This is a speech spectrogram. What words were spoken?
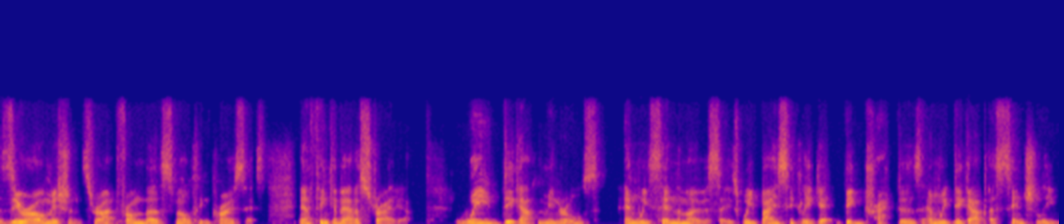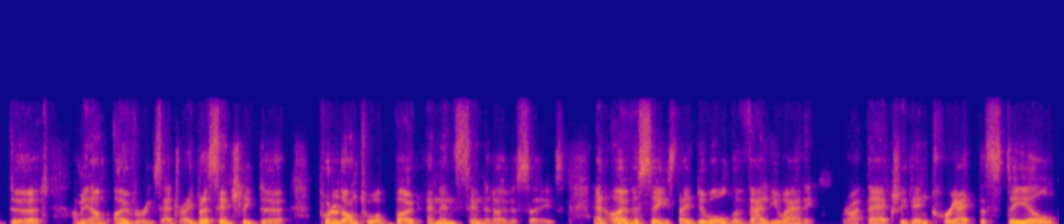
zero emissions, right, from the smelting process. Now think about Australia. We dig up minerals and we send them overseas. We basically get big tractors and we dig up essentially dirt. I mean, I'm over exaggerating, but essentially dirt, put it onto a boat and then send it overseas. And overseas, they do all the value adding, right? They actually then create the steel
